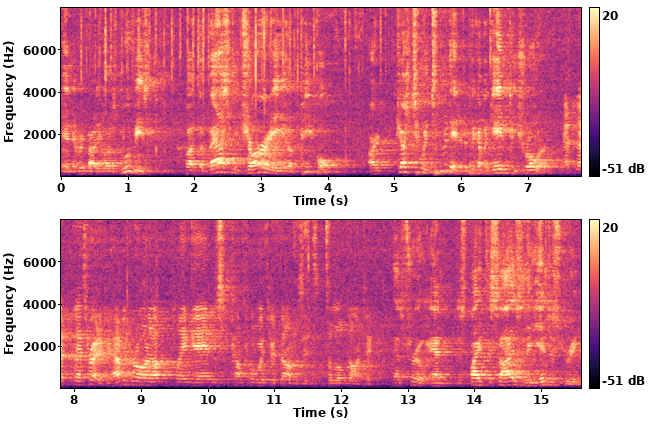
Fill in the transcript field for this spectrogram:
and everybody loves movies, but the vast majority of people are just too intimidated to pick up a game controller. That, that, that's right. If you haven't grown up playing games comfortable with your thumbs, it's, it's a little daunting. That's true, and despite the size of the industry,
